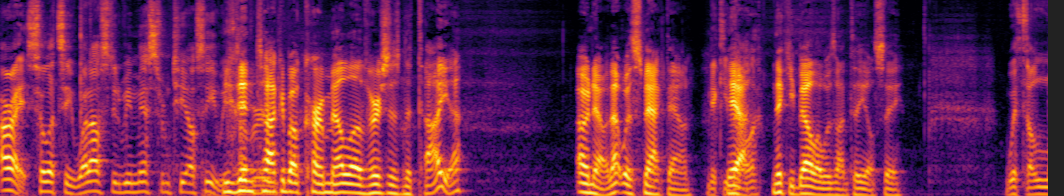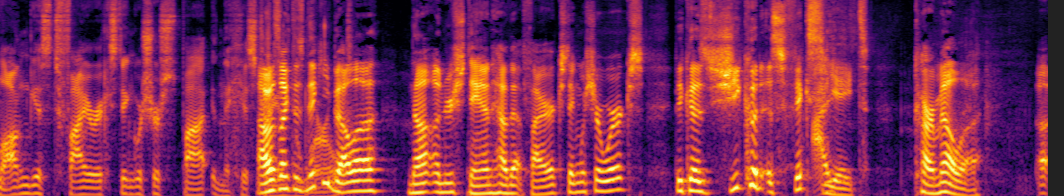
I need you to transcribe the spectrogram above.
All right. So let's see. What else did we miss from TLC? We You didn't covered talk about Carmella versus Natalya. Oh no, that was SmackDown. Nikki yeah, Bella. Nikki Bella was on TLC. with the longest fire extinguisher spot in the history. I was like, does Nikki world. Bella not understand how that fire extinguisher works? Because she could asphyxiate Carmella. Uh,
